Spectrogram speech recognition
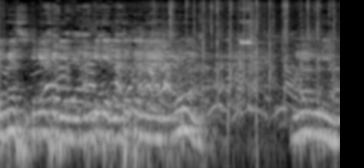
எம்எஸ் யூனிவர்சிட்டி நம்பிக்கை நட்சத்திர நாயகன் முருகன். மனோன்மணியம்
